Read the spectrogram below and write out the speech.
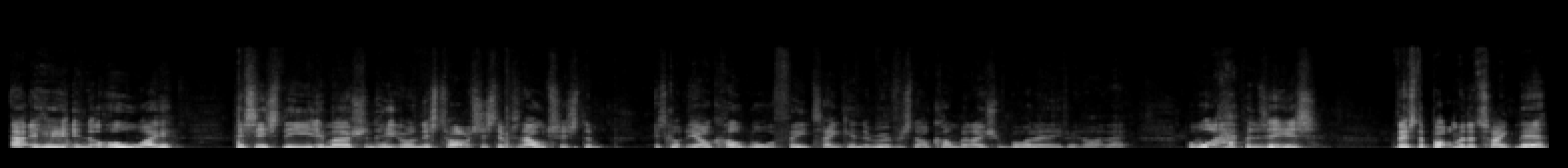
out here in the hallway. This is the immersion heater on this type of system. It's an old system. It's got the old cold water feed tank in the roof. It's not a combination boiler, anything like that. But what happens is, there's the bottom of the tank there.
